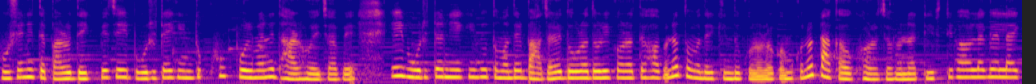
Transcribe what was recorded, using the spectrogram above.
ঘষে নিতে পারো, দেখবে যে এই বড়িটাই কিন্তু খুব পরিমাণে ধার হয়ে যাবে। এই বড়িটা নিয়ে কিন্তু তোমাদের বাজারে দৌড়াদৌড়ি করাতে হবে না, তোমাদের কিন্তু কোনো রকম কোনো টাকাও খরচ হবে না। টিপসটি ভালো লাগলে লাইক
